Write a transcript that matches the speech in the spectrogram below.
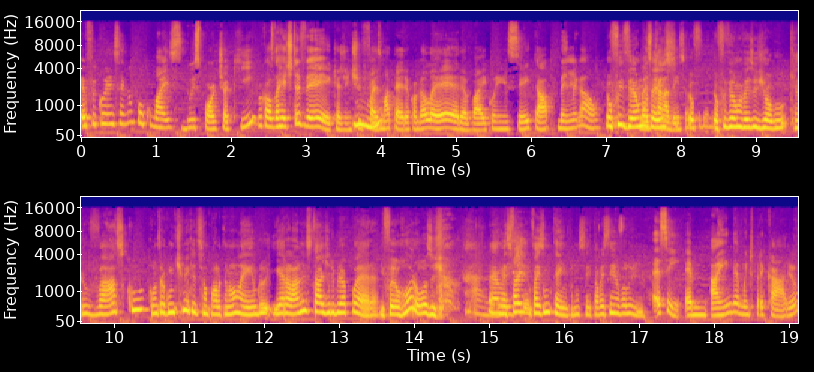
eu fui conhecendo um pouco mais do esporte aqui por causa da Rede TV, que a gente Uhum. faz matéria com a galera, vai conhecer e tal. Bem legal. Eu fui ver uma Mas vez. canadense eu Eu, não fui ver, não. uma vez o jogo que era o Vasco contra algum time aqui de São Paulo que eu não lembro. E era lá no estádio de Ibirapuera. E foi horroroso o jogo. É, mas faz, faz um tempo, não sei. Talvez tenha evoluído. Assim, é, ainda é muito precário,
